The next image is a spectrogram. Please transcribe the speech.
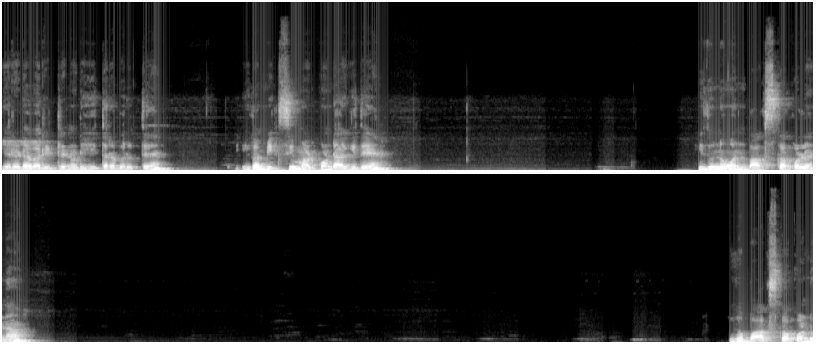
ಎರಡು ಅವರ್ ಇಟ್ಟರೆ ನೋಡಿ ಈ ಥರ ಬರುತ್ತೆ. ಈಗ ಮಿಕ್ಸಿ ಮಾಡ್ಕೊಂಡಾಗಿದೆ. ಇದನ್ನು ಒಂದು ಬಾಕ್ಸ್ಗೆ ಹಾಕ್ಕೊಳ್ಳೋಣ ಈಗ ಬಾಕ್ಸ್ ಹಾಕ್ಕೊಂಡು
